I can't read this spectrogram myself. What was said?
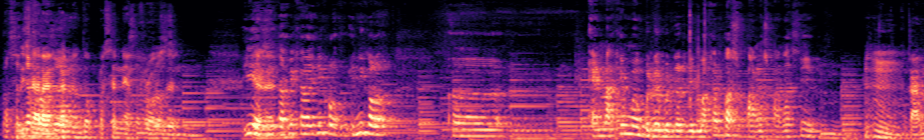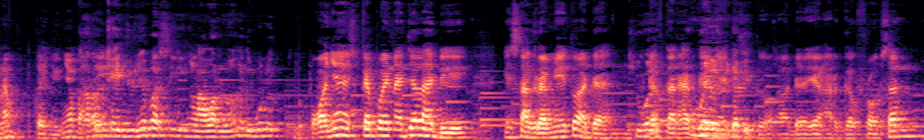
pesennya disarankan frozen. untuk pesen yang frozen, Iya Dan- sih, tapi kalau ini kalau ini kalau eh, enaknya memang bener-bener dimakan pas panas-panasnya. Mm, karena kejunya Karena pasti kejunya pasti ngelawan banget di mulut. pokoknya kepoin aja lah di Instagramnya itu ada Jual- daftar harganya di situ ada yang harga frozen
